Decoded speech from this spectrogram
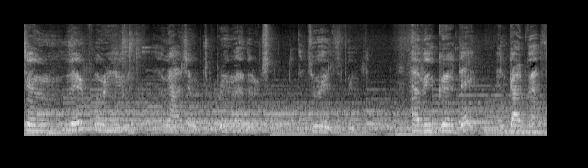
to live for Him and also to bring others into His feet. Have a good day and God bless.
